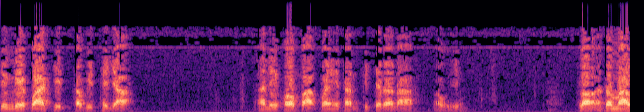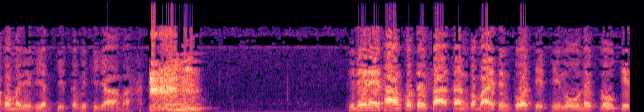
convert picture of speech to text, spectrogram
จึงเรียกว่าจิตวิทยา อันนี้ขอฝากไว้ให้ท่านพิจารณาเอาเอง เพราะอาตมาก็ไม่ได้เรียนจิตวิทยามา ทีนี้ในทางพุทธศาสตร์นั้นก็หมายถึงตัวจิตที่รู้นึกรู้คิด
